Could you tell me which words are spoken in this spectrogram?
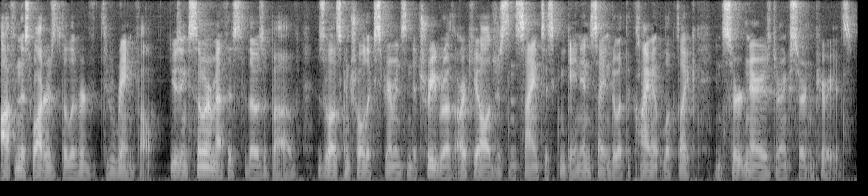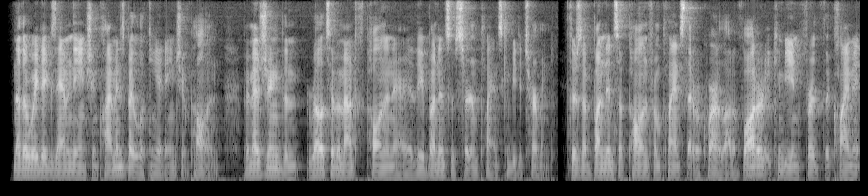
Often this water is delivered through rainfall. Using similar methods to those above, as well as controlled experiments into tree growth, archaeologists and scientists can gain insight into what the climate looked like in certain areas during certain periods. Another way to examine the ancient climate is by looking at ancient pollen. By measuring the relative amount of pollen in an area, the abundance of certain plants can be determined. If there's an abundance of pollen from plants that require a lot of water, it can be inferred that the climate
